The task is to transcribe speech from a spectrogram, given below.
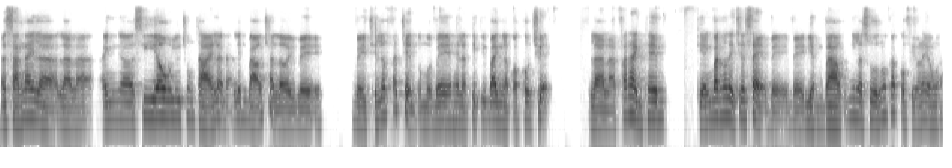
ờ, sáng nay là là là anh ờ, uh, CEO Lưu Trung Thái là đã lên báo trả lời về về chiến lược phát triển của MB hay là TPBank là có câu chuyện là là phát hành thêm thì anh Văn có thể chia sẻ về về điểm vào cũng như là xu hướng của các cổ phiếu này không ạ?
